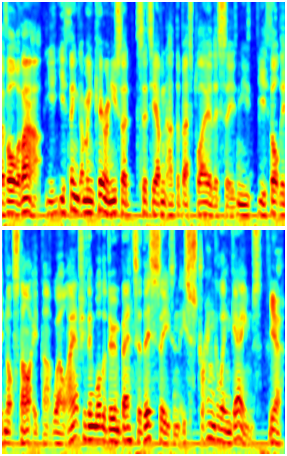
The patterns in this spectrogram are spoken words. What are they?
of all of that, you, you think. I mean, Kieran, you said City haven't had the best player this season. You you thought they'd not started that well. I actually think what they're doing better this season is strangling games. Yeah.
